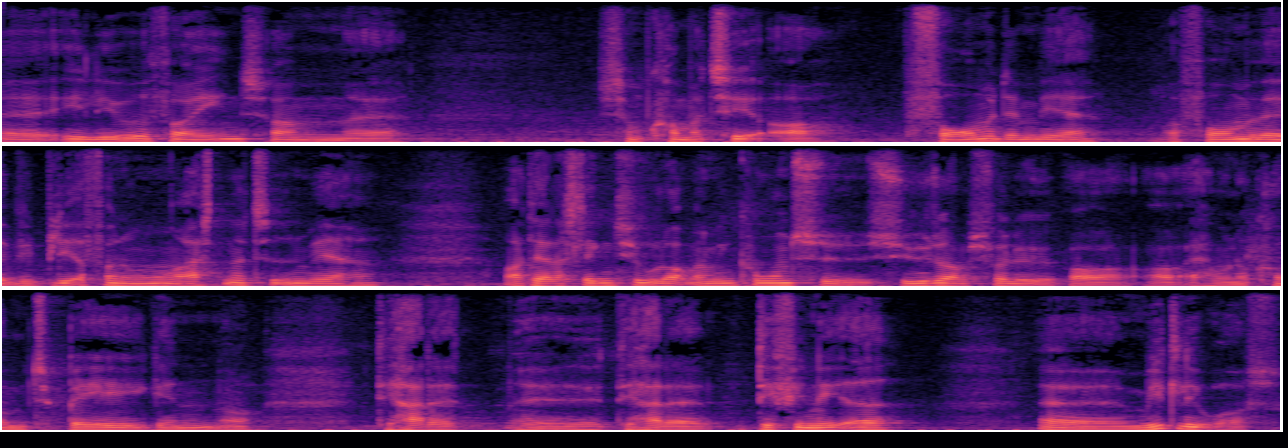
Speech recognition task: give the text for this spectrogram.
øh, i livet for en, som, øh, som kommer til at forme dem, vi er, og forme, hvad vi bliver for nogen resten af tiden, vi er her. Og der er der slet ingen tvivl om, at min kones øh, sygdomsforløb, og, og at hun er kommet tilbage igen, og det har da, øh, det har da defineret øh, mit liv også.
